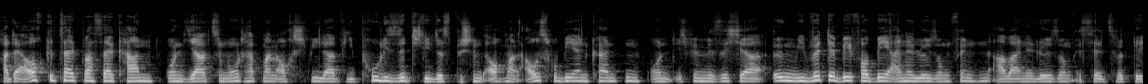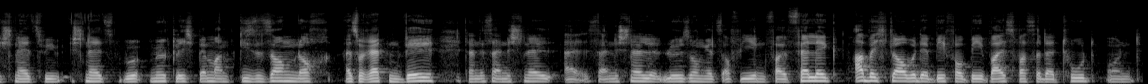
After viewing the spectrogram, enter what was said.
hat er auch gezeigt, was er kann. Und ja, zur Not hat man auch Spieler wie Pulisic, die das bestimmt auch mal ausprobieren könnten. Und ich bin mir sicher, irgendwie wird der BVB eine Lösung finden, aber eine Lösung ist jetzt wirklich schnellstmöglich, wenn man die Saison noch also retten will, dann ist eine, schnell, äh, ist eine schnelle Lösung jetzt auf jeden Fall fällig. Aber ich glaube, der BVB weiß, was er da tut und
